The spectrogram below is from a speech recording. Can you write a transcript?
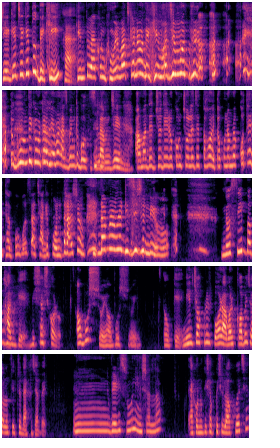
জেগে জেগে তো দেখি হ্যাঁ। কিন্তু এখন ঘুমের মাঝখানেও দেখি মাঝে মধ্যে। তো ঘুম থেকে উঠে আমি আমার হাজবেন্ডকে বলতেছিলাম যে আমাদের যদি এরকম চলে যেতে হয় তখন আমরা কোথায় থাকব? বলছে আচ্ছা আগে ফোনটা আসুক তারপর আমরা ডিসিশন নেব। নসিব বা ভাগ্যে বিশ্বাস করো। অবশ্যই অবশ্যই। ওকে নীলচক্রের পর আবার কবে চলচ্চিত্র দেখা যাবে? ভেরি সুন ইনশাল্লাহ। এখনও কি সবকিছু লক হয়েছে?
